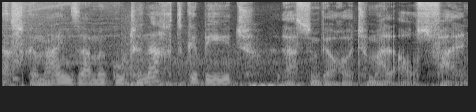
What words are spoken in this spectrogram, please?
Das gemeinsame Gute-Nacht-Gebet lassen wir heute mal ausfallen.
